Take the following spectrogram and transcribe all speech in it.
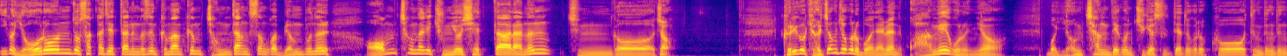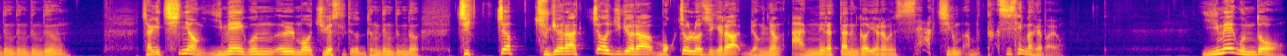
이거 여론조사까지 했다는 것은 그만큼 정당성과 명분을 엄청나게 중요시했다라는 증거죠. 그리고 결정적으로 뭐냐면 광해군은요. 뭐 영창대군 죽였을 때도 그렇고 등등등등등등등 자기 친형 임해군을 뭐 죽였을 때도 등등등등 직접 죽여라 쪄 죽여라 목절로 죽여라 명령 안 내렸다는 거 여러분 싹 지금 한번 다시 생각해 봐요. 임해군도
